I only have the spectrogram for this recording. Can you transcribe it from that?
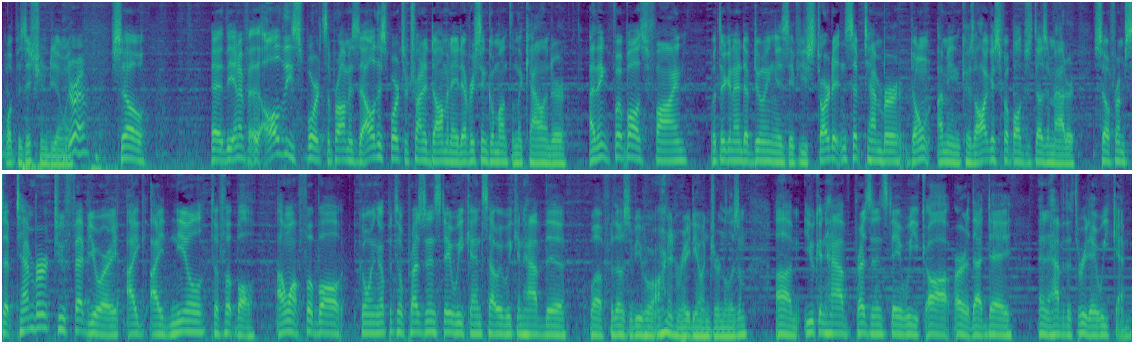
what position you're dealing with. You're right. So, uh, the NFL, all these sports, the problem is that all these sports are trying to dominate every single month on the calendar. I think football is fine. What they're going to end up doing is if you start it in September, don't, I mean, because August football just doesn't matter. So from September to February, I, I kneel to football. I want football going up until President's Day weekend so that way we can have the, well, for those of you who aren't in radio and journalism, um, you can have President's Day week off, or that day, and have the three day weekend.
